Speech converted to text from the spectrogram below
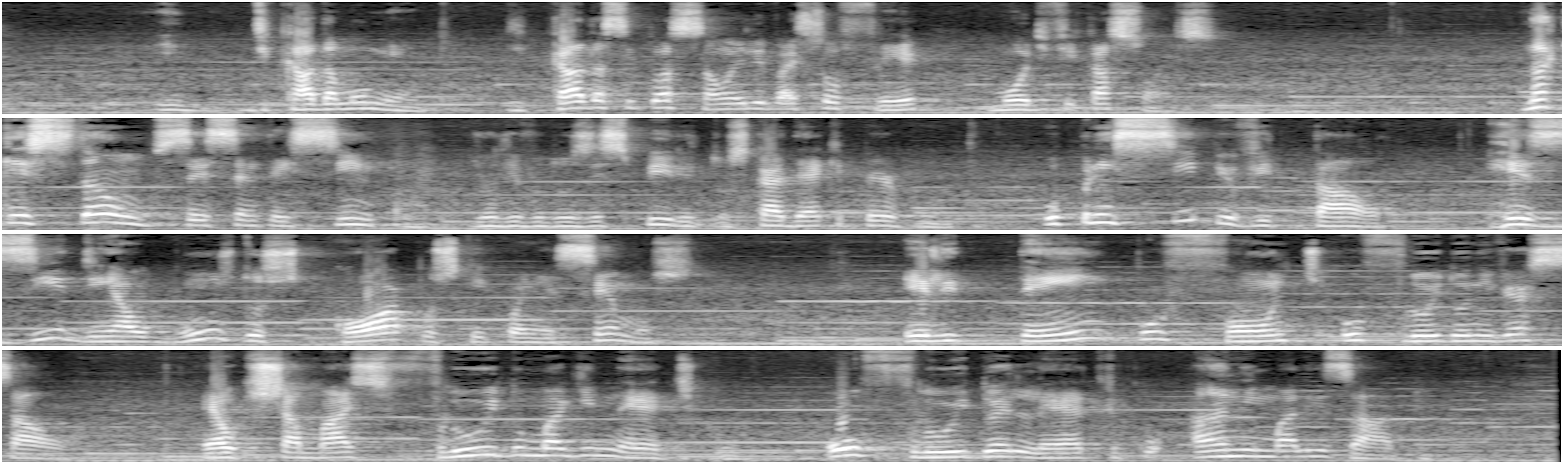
de cada momento, de cada situação ele vai sofrer modificações. Na questão 65 do Livro dos Espíritos, Kardec pergunta: o princípio vital reside em alguns dos corpos que conhecemos, ele tem por fonte o fluido universal. É o que chamais fluido magnético ou fluido elétrico animalizado.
